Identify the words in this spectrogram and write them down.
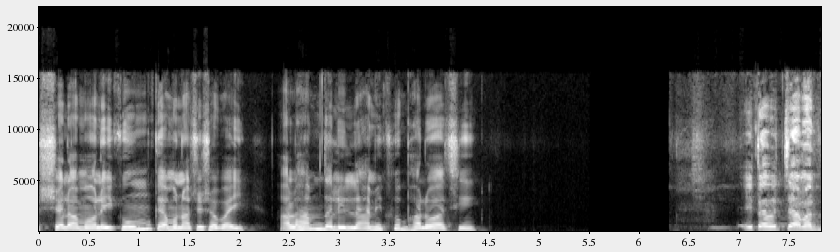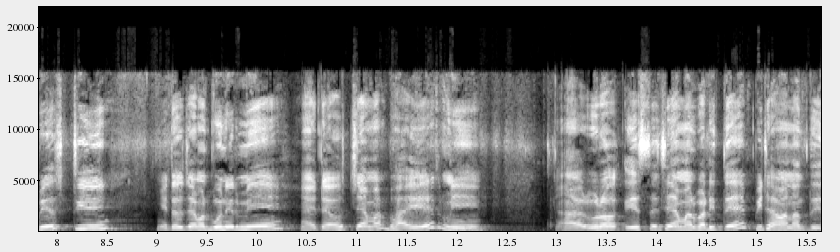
আসসালামু আলাইকুম, কেমন আছো সবাই? আলহামদুলিল্লাহ, আমি খুব ভালো আছি। এটা হচ্ছে আমার বেস্টি, এটা হচ্ছে আমার বোনের মেয়ে এটা হচ্ছে আমার ভাইয়ের মেয়ে। আর ওরা এসেছে আমার বাড়িতে পিঠা বানাতে।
